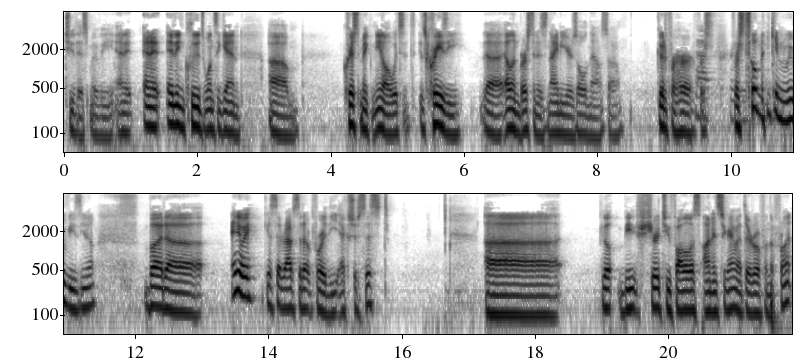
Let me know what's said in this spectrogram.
to this movie. And it and it, it includes once again um, chris macneil which is, is crazy. Uh, ellen burstyn is 90 years old now so good for her for, That's for crazy. still making movies you know? But uh anyway I guess that wraps it up for the exorcist. Uh be sure to follow us on instagram at third row from the front.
